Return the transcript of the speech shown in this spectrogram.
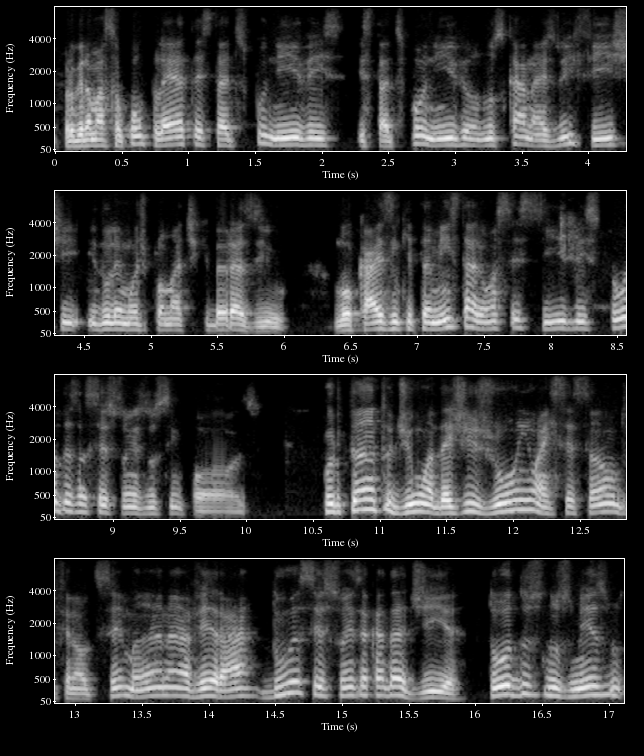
A programação completa está disponível, está disponível nos canais do IFISH e do Le Monde Diplomatique Brasil, locais em que também estarão acessíveis todas as sessões do simpósio. Portanto, de 1 a 10 de junho, a exceção do final de semana, haverá duas sessões a cada dia, todos nos mesmos,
